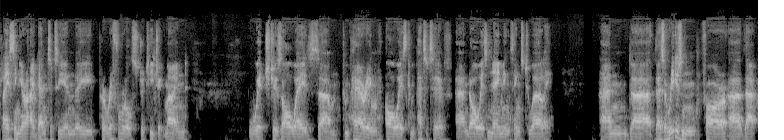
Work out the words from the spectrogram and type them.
placing your identity in the peripheral strategic mind, which is always um, comparing, always competitive, and always naming things too early. And uh, there's a reason for uh, that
